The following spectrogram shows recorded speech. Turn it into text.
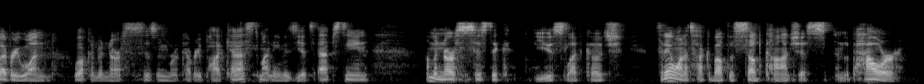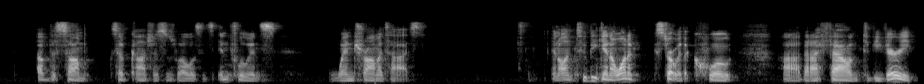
everyone. Welcome to Narcissism Recovery Podcast. My name is Yitz Epstein. I'm a narcissistic abuse life coach. Today, I want to talk about the subconscious and the power of the sub- subconscious as well as its influence when traumatized. And on to begin, I want to start with a quote uh, that I found to be very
